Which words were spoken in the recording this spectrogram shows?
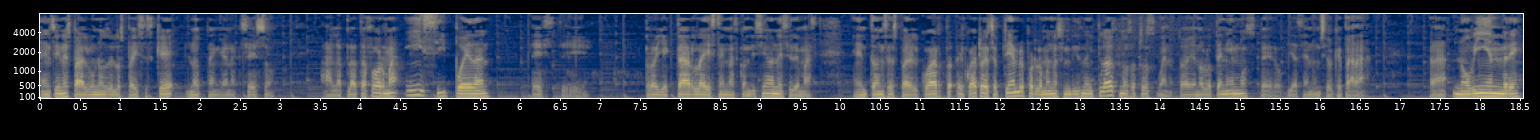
en cines para algunos de los países que no tengan acceso a la plataforma y si puedan este proyectarla y estén las condiciones y demás. Entonces para el cuarto, el 4 de septiembre, por lo menos en Disney Plus, nosotros, bueno, todavía no lo tenemos, pero ya se anunció que para, para noviembre,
